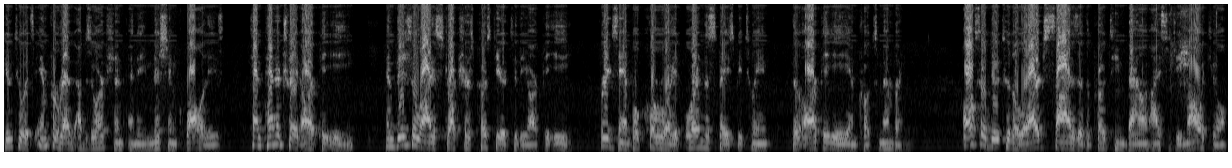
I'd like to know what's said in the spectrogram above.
due to its infrared absorption and emission qualities, can penetrate RPE and visualize structures posterior to the RPE, for example, choroid or in the space between the RPE and Bruch's membrane. Also, due to the large size of the protein-bound ICG molecule,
